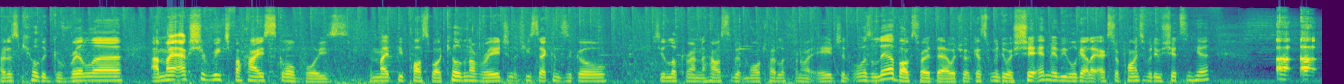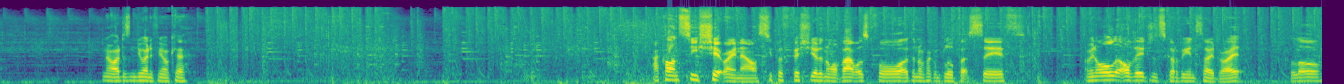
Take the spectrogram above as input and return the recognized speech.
I just killed a gorilla. I might actually reach for high score, boys. It might be possible. I killed another agent a few seconds ago. So you look around the house a bit more, try to look for another agent. Oh, there's a litter box right there, which I guess we're going to do a shit in. Maybe we'll get like extra points if we do shits in here. Uh, uh. No, it doesn't do anything, okay. I can't see shit right now. Super fishy, I don't know what that was for. I don't know if I can blow up that safe. I mean, all the agents gotta be inside, right? Hello?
